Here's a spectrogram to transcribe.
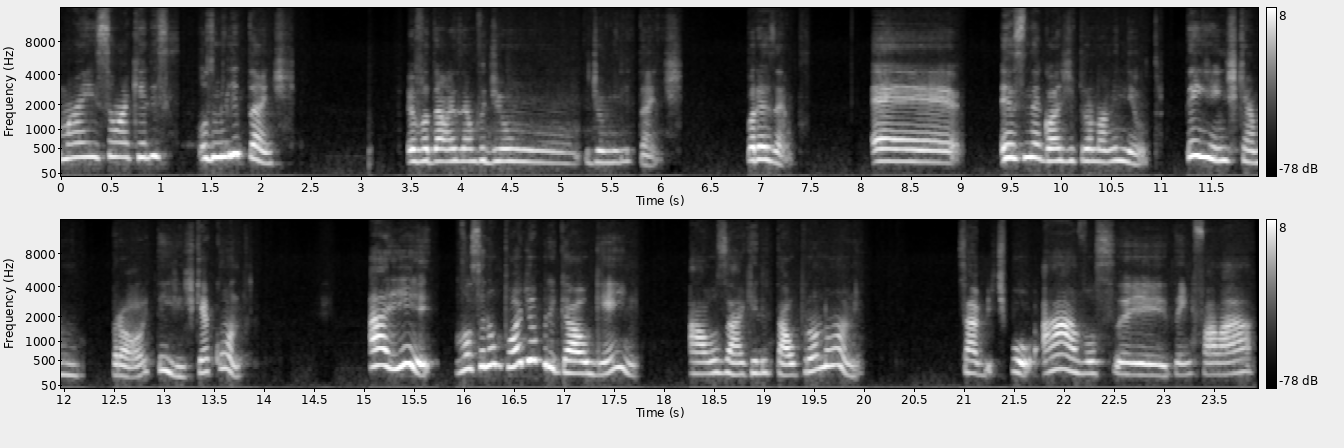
mas são aqueles, os militantes. Eu vou dar um exemplo de um, de um militante. Por exemplo, é, esse negócio de pronome neutro. Tem gente que é pró e tem gente que é contra. Aí, você não pode obrigar alguém a usar aquele tal pronome. Sabe? Tipo, ah, você tem que falar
